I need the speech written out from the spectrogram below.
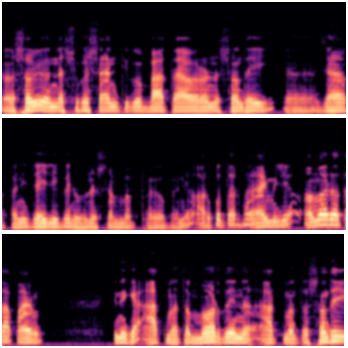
सबैभन्दा सुख शान्तिको वातावरण सधैँ जहाँ पनि जहिले पनि हुन सम्भव भयो भने अर्कोतर्फ हामीले अमरता पायौँ। किनकि आत्मा त मर्दैन आत्मा त सधैँ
